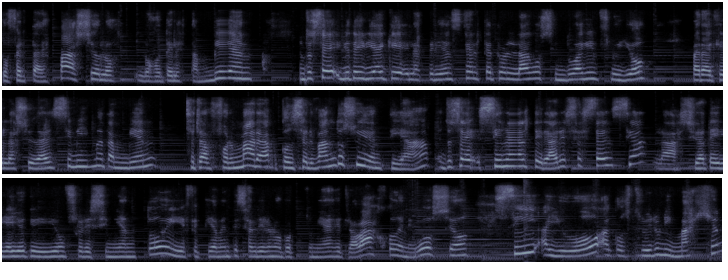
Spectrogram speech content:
oferta de espacio, los, los, hoteles también. Entonces yo te diría que la experiencia del Teatro del Lago sin duda que influyó para que la ciudad en sí misma también se transformara conservando su identidad. Entonces, sin alterar esa esencia, la ciudad te diría yo que vivió un florecimiento y efectivamente se abrieron oportunidades de trabajo, de negocio. Sí ayudó a construir una imagen,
